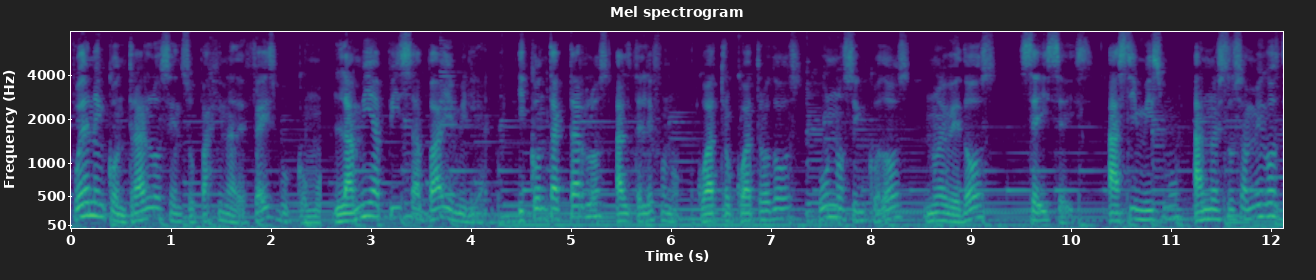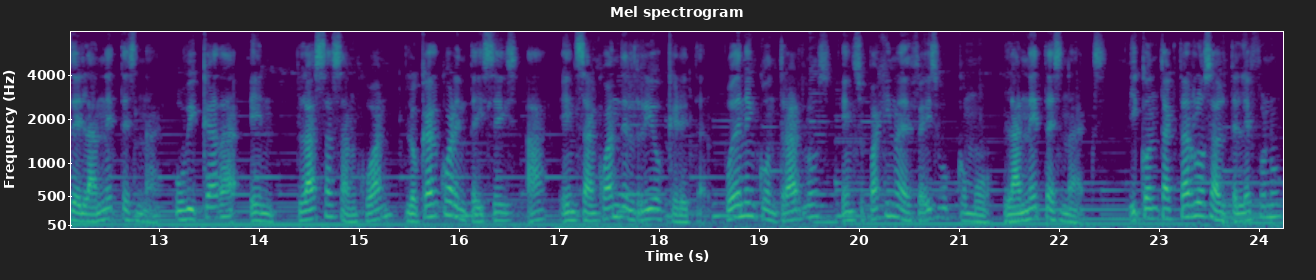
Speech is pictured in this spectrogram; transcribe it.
pueden encontrarlos en su página de Facebook como La Mía Pizza by Emiliano y contactarlos al teléfono 442-152-9266. Asimismo, a nuestros amigos de la Net Snack, ubicada en Plaza San Juan, local 46A, en San Juan del Río Querétaro. Pueden encontrarlos en su página de Facebook como La Neta Snacks y contactarlos al teléfono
